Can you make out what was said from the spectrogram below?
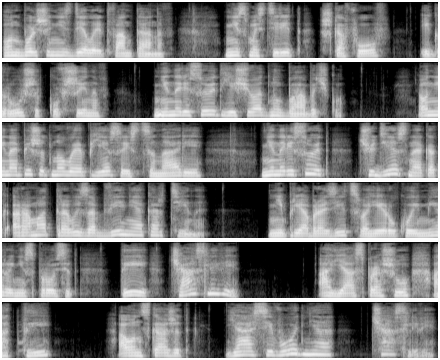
Он больше не сделает фонтанов, не смастерит шкафов, игрушек, кувшинов, не нарисует еще одну бабочку. Он не напишет новые пьесы и сценарии, не нарисует чудесное, как аромат травы забвения, картины не преобразит своей рукой мир и не спросит «Ты счастливи?» А я спрошу «А ты?» А он скажет «Я сегодня счастливи».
